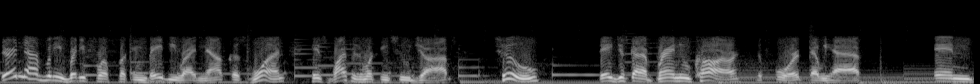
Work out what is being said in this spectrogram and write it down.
they're not really ready for a fucking baby right now because one, his wife is working two jobs. Two, they just got a brand new car, the Ford that we have. And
